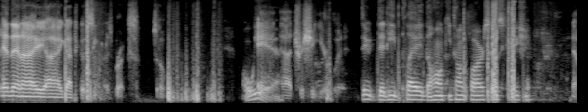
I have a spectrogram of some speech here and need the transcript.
and then I I got to go see Chris Brooks. So Oh yeah, and, uh, Trisha Yearwood. dude. Did he play the Honky Tonk Bar Association? No.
